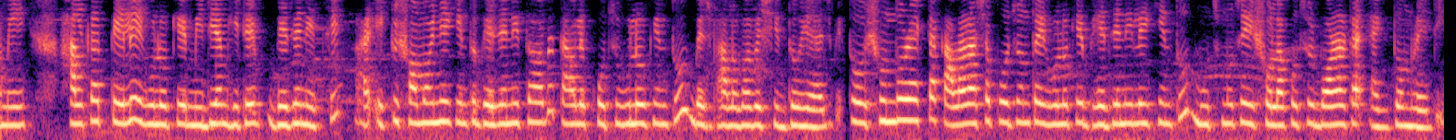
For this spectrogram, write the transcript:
আমি হালকা তেলে এগুলোকে মিডিয়াম হিটে ভেজে নিচ্ছি। আর একটু সময় নিয়ে কিন্তু ভেজে নিতে হবে, তাহলে কচুগুলো কিন্তু বেশ ভালোভাবে সিদ্ধ হয়ে আসবে। তো সুন্দর একটা কালার আসা পর্যন্ত এগুলোকে ভেজে নিলেই কিন্তু মুচমুচে এই শোলা কচুর বড়াটা একদম রেডি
